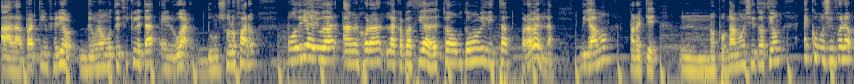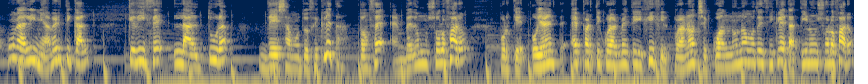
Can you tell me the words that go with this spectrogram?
a la parte inferior de una motocicleta en lugar de un solo faro, podría ayudar a mejorar la capacidad de estos automovilistas para verla. Digamos, para que mm, nos pongamos en situación, es como si fuera una línea vertical que dice la altura de esa motocicleta. Entonces, en vez de un solo faro, porque obviamente es particularmente difícil por la noche cuando una motocicleta tiene un solo faro,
